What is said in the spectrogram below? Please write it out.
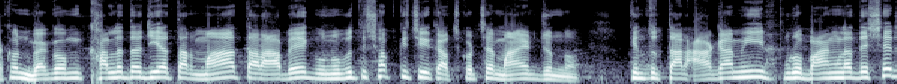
এখন বেগম খালেদা জিয়া তার মা, তার আবেগ, অনুভূতি সব কিছুই কাজ করছে মায়ের জন্য। কিন্তু তার আগামী পুরো বাংলাদেশের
